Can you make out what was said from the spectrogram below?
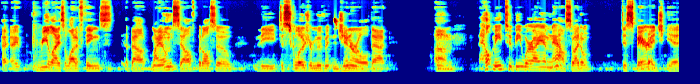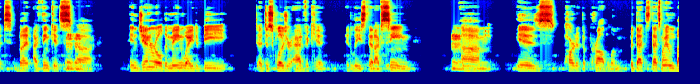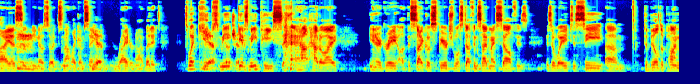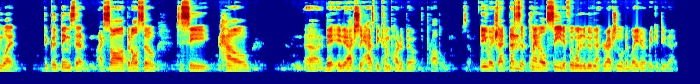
I, I realize a lot of things about my own self, but also the disclosure movement in general that um, mm. helped me to be where I am now. So I don't disparage okay. it, but I think it's mm-hmm. uh, in general the main way to be a disclosure advocate, at least that I've seen, mm. um, is part of the problem. But that's that's my own bias, mm. and you know, so it's not like I'm saying yeah. I'm right or not, but it's it's what keeps yeah, me gotcha. gives me peace. how how do I integrate the psycho spiritual stuff inside myself? Is is a way to see um, to build upon what the good things that I saw, but also to see how uh, they, it actually has become part of the, the problem. So, anyways, that that's a plant a little seed. If we wanted to move in that direction a little bit later, we could do that.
